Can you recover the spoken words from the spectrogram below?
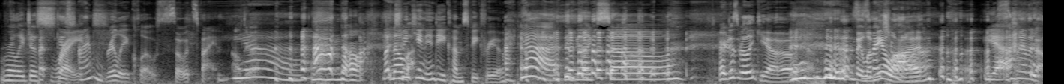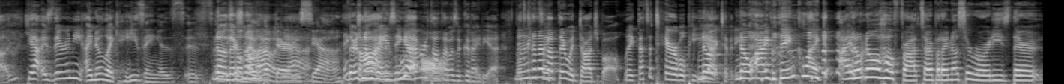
really just. guess Right. I'm really close, so it's fine. I'll do it. yeah, no, Let no, Twinkie and Indy come speak for you. yeah, they'd be like, so, They're just really cute. they love me a lot. yeah. My other dog. Yeah, is there any? I know like hazing is is No, there's no- now, allowed, but there's yeah. Thank There's no God. hazing at Whoever thought that was a good idea? No, it's it's kind of like- up there with dodgeball. Like that's a terrible PE no, activity. No, I think like I don't know how frats are, but I know sororities. They're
